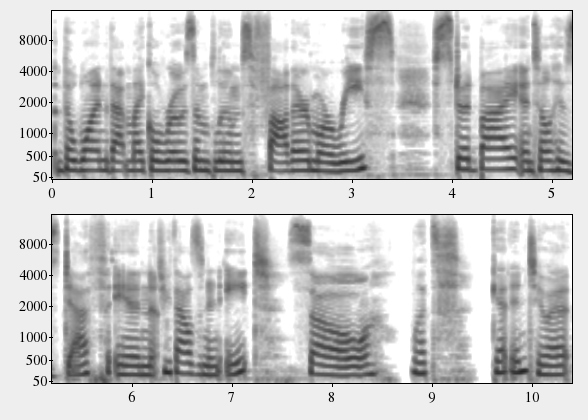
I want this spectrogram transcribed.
the one that Michael Rosenblum's father, Maurice, stood by until his death in 2008. So let's get into it.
